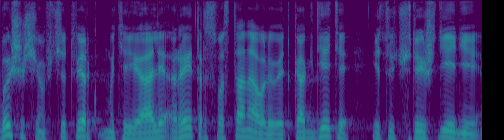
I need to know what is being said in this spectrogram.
вышедшем в четверг материале Рейтерс восстанавливает, как дети из учреждений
